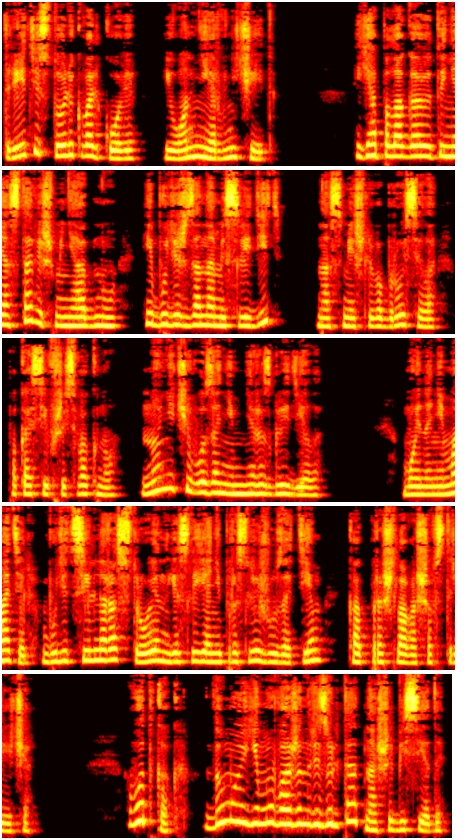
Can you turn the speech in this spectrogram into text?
третий столик в Алькове, и он нервничает». «Я полагаю, ты не оставишь меня одну и будешь за нами следить?» Насмешливо бросила, покосившись в окно, но ничего за ним не разглядела. Мой наниматель будет сильно расстроен, если я не прослежу за тем, как прошла ваша встреча. Вот как. Думаю, ему важен результат нашей беседы.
